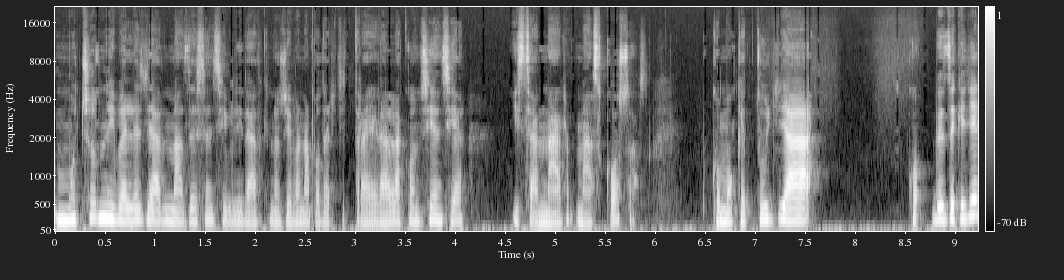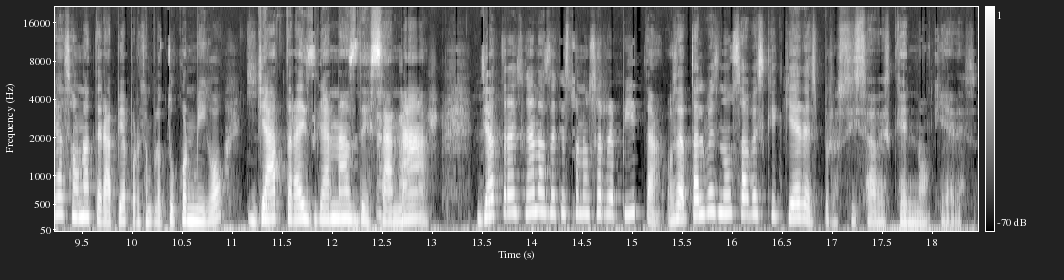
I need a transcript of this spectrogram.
muchos niveles ya más de sensibilidad que nos llevan a poder traer a la conciencia y sanar más cosas. Como que tú ya desde que llegas a una terapia, por ejemplo, tú conmigo, ya traes ganas de sanar, ya traes ganas de que esto no se repita. O sea, tal vez no sabes qué quieres, pero sí sabes que no quieres.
